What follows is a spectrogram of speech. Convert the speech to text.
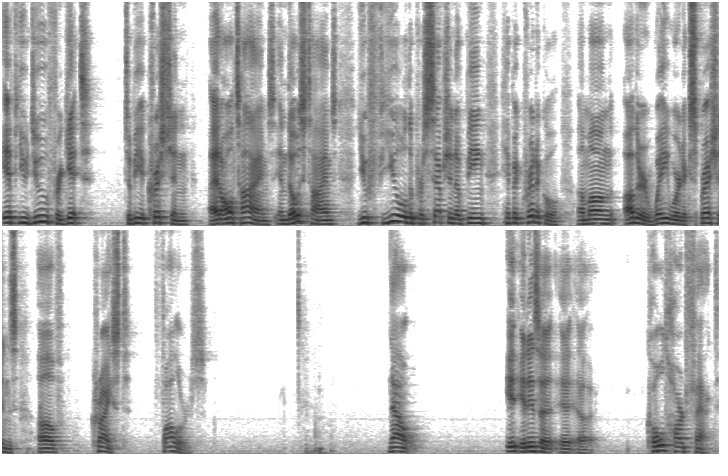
if you do forget to be a Christian at all times, in those times, you fuel the perception of being hypocritical among other wayward expressions of Christ followers. Now, it, it is a, a, a cold, hard fact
